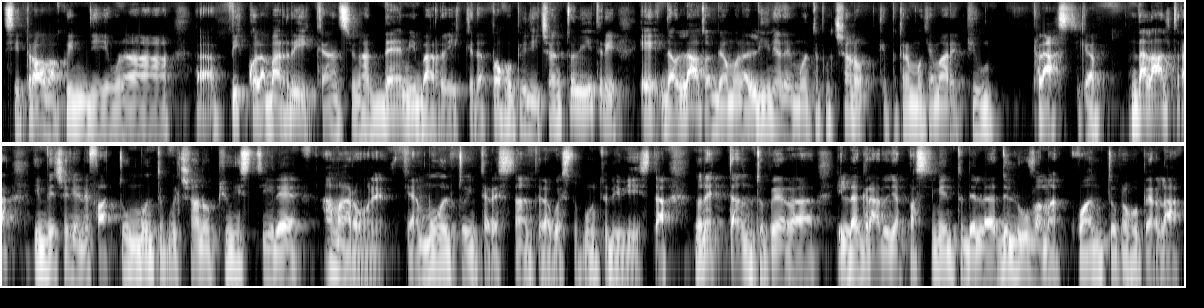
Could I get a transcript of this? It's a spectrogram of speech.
si trova quindi una uh, piccola barrique, anzi una demi barrique da poco più di 100 litri e da un lato abbiamo la linea del Montepulciano che potremmo chiamare più classica, dall'altra invece viene fatto un Montepulciano più in stile amarone, che è molto interessante da questo punto di vista. Non è tanto per il grado di appassimento del, dell'uva, ma quanto proprio per la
